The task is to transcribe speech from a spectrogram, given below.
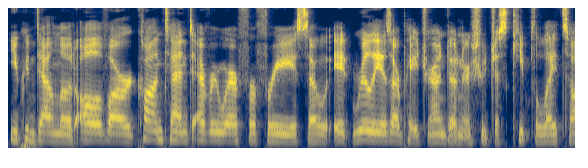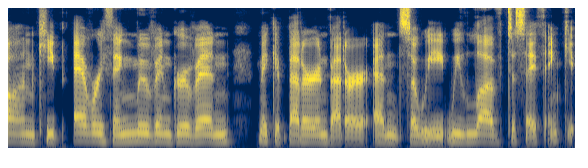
you can download all of our content everywhere for free. So it really is our Patreon donors who just keep the lights on, keep everything moving, grooving, make it better and better. And so we we love to say thank you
